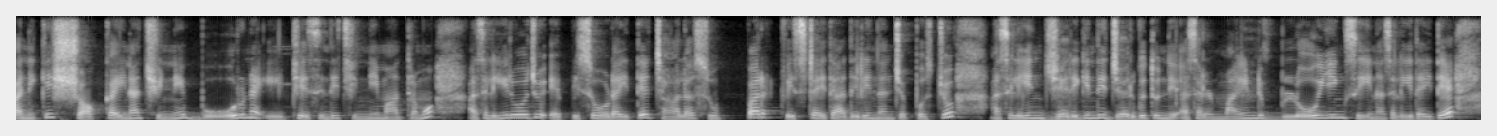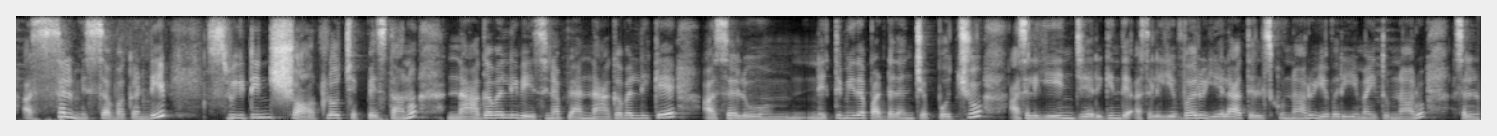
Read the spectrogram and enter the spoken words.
పనికి షాక్ అయిన చిన్ని బోరున ఏడ్చేసింది. చిన్ని మాత్రము అసలు ఈరోజు ఎపిసోడ్ అయితే చాలా సూపర్ సూపర్ ట్విస్ట్ అయితే అదిరిందని చెప్పొచ్చు. అసలు ఏం జరిగింది జరుగుతుంది అసలు మైండ్ బ్లోయింగ్ సీన్ అసలు ఇదైతే అస్సలు మిస్ అవ్వకండి. స్వీట్ ఇన్ షార్ట్లో చెప్పేస్తాను. నాగవల్లి వేసిన ప్లాన్ నాగవల్లికే అసలు నెత్తి మీద పడ్డదని చెప్పొచ్చు. అసలు ఏం జరిగింది అసలు ఎవరు ఎలా తెలుసుకున్నారు ఎవరు ఏమవుతున్నారు అసలు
